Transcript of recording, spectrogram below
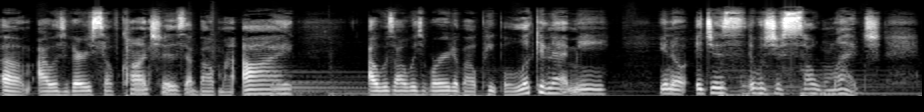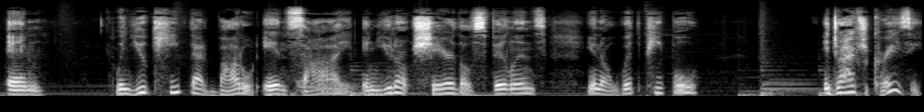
Um, I was very self conscious about my eye. I was always worried about people looking at me. You know, it just, it was just so much. And when you keep that bottled inside and you don't share those feelings, you know, with people, it drives you crazy.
